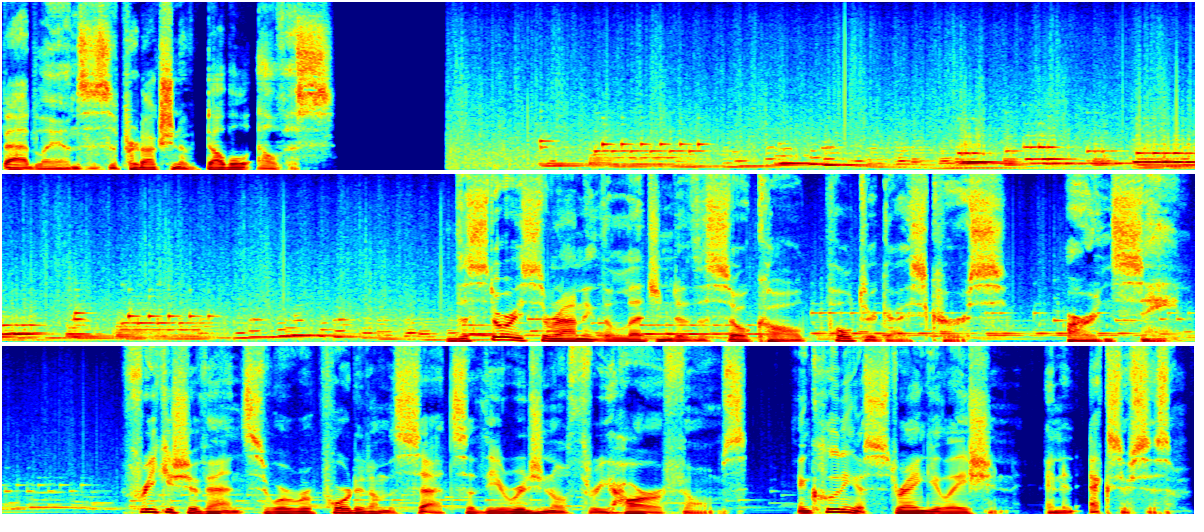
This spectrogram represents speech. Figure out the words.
Badlands is a production of Double Elvis. The stories surrounding the legend of the so called poltergeist curse are insane. Freakish events were reported on the sets of the original three horror films, including a strangulation and an exorcism.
